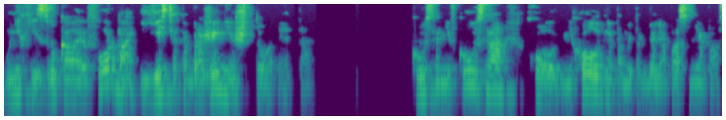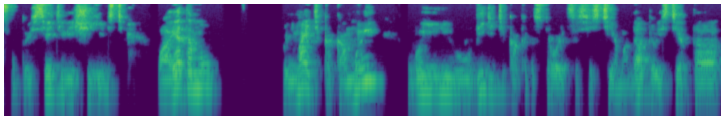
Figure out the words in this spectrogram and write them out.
у них есть звуковая форма и есть отображение, что это вкусно, невкусно, холодно, не холодно там и так далее, опасно, не опасно. То есть все эти вещи есть. Поэтому, понимаете, как а мы, вы увидите, как это строится система, да, то есть это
